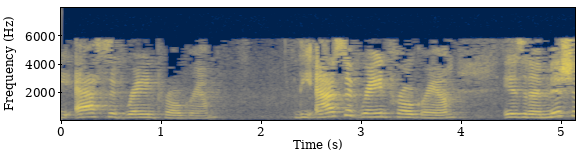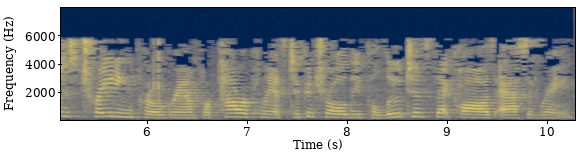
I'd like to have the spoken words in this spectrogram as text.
the acid rain program. The acid rain program is an emissions trading program for power plants to control the pollutants that cause acid rain.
